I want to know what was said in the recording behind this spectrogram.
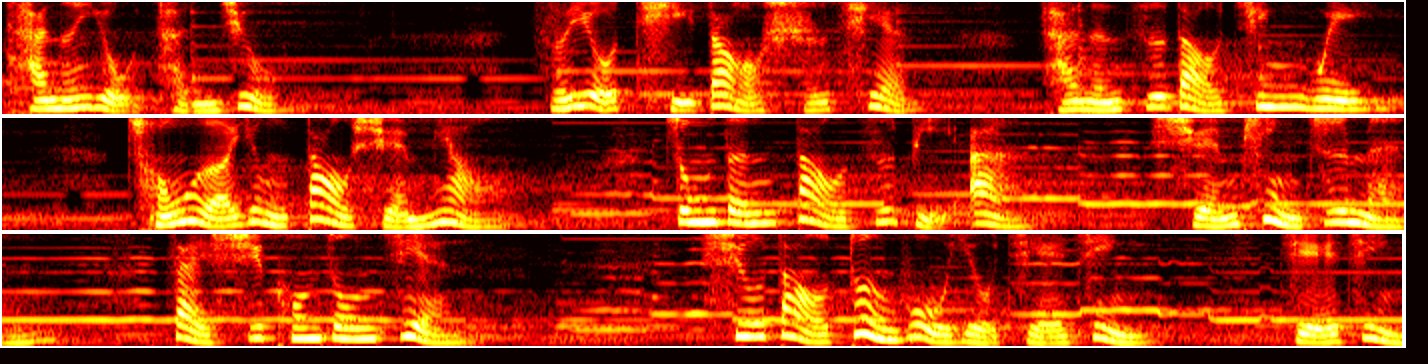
才能有成就。只有体道实践，才能知道精微，从而用道玄妙，终登道之彼岸，玄牝之门。在虚空中见，修道顿悟有捷径，捷径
